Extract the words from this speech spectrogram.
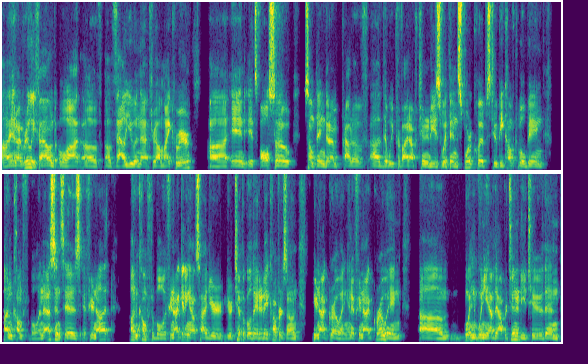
Uh, and I've really found a lot of, of value in that throughout my career. Uh, and it's also something that I'm proud of uh, that we provide opportunities within Sport Clips to be comfortable being uncomfortable. In essence, is if you're not uncomfortable, if you're not getting outside your your typical day to day comfort zone, you're not growing. And if you're not growing, um, when when you have the opportunity to, then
